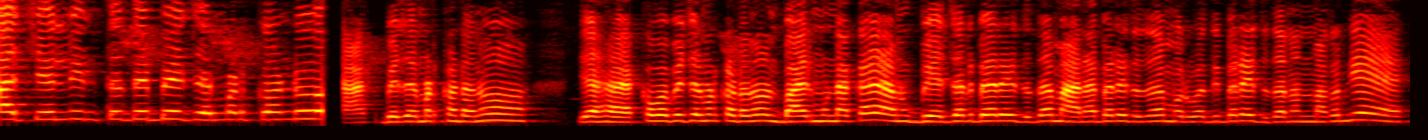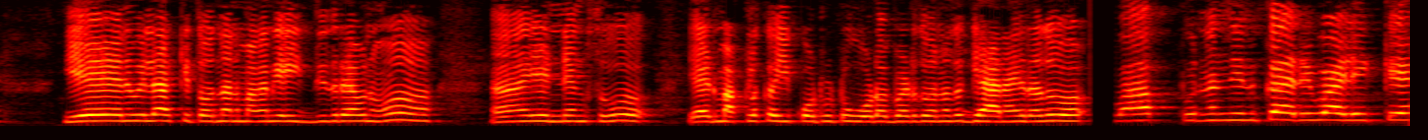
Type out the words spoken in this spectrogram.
ಆಚೆ ನಿಂತದೆ ಬೇಜಾರ್ ಮಾಡ್ಕೊಂಡು. ಯಾಕೆ ಬೇಜಾರ್ ಮಾಡ್ಕೊಂಡನು? ಯಾಕವ ಬೇಜಾರ್ ಮಾಡ್ಕೊಂಡನು? ಅವ್ನು ಬಾಯಿ ಮುನ್ನಕ ಅವ್ನು ಬೇಜಾರ್ ಬೇರೆ ಇದ್ದದ ಮಾನ ಬೇರೆ ಇದ್ದದ ಮರುವದಿ ಬೇರೆ ಇದ್ದದ ನನ್ನ ಮಗನಿಗೆ. ಏನು ಇಲ್ಲ ಹಾಕಿತ್ತು ನನ್ನ ಮಗನಿಗೆ ಇದ್ದಿದ್ರೆ ಅವನು ಹೆಣ್ಣೆಂಗ್ಸು ಎರಡು ಮಕ್ಳು ಕೈ ಕೊಟ್ಬಿಟ್ಟು ಓಡಬೇಡ್ದು ಅನ್ನೋದು ಜ್ಞಾನ ಇರೋದು. ಅಪ್ಪನ ನಿನ್ ಕರಿ ಬಾಳಿಕೆ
